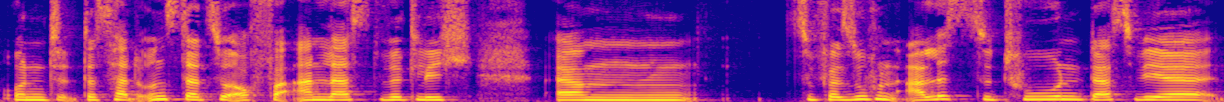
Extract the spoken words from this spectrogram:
Und das hat uns dazu auch veranlasst, wirklich ähm, zu versuchen, alles zu tun, dass wir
